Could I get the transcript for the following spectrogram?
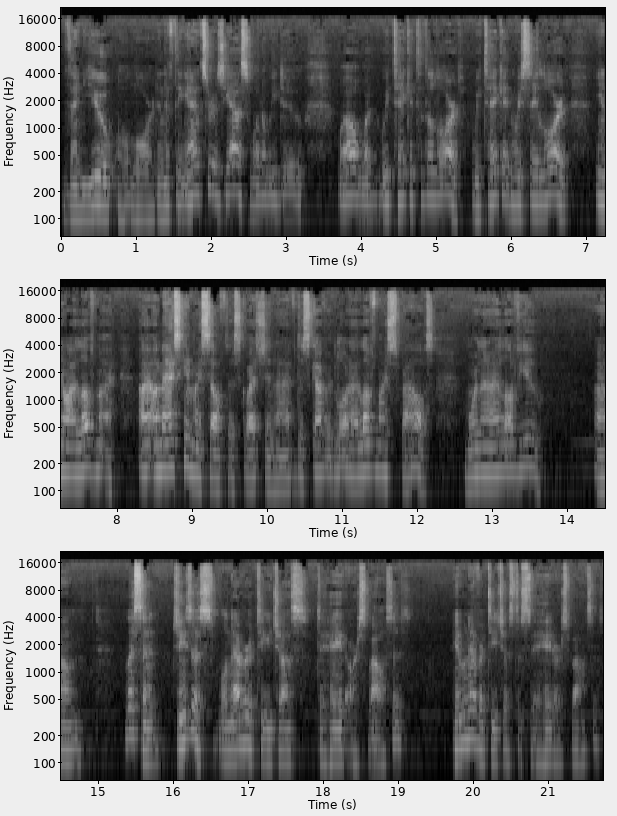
than you, O Lord? And if the answer is yes, what do we do? Well, we take it to the Lord. We take it and we say, Lord, you know, I love my, I, am asking myself this question. I've discovered, Lord, I love my spouse more than I love you. Um, listen, Jesus will never teach us to hate our spouses. He will never teach us to say hate our spouses.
